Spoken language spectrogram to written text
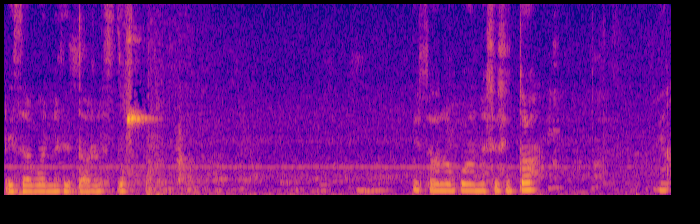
Quizá voy a necesitar esto. Quizá lo puedo necesitar. Mira.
